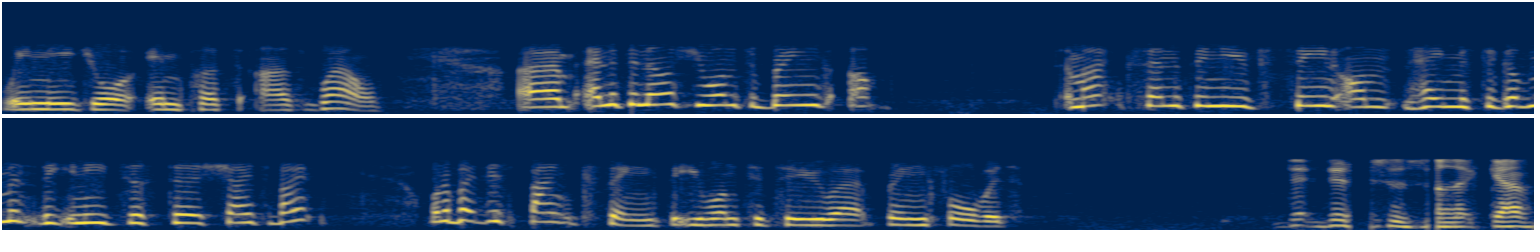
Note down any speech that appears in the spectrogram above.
We need your input as well. Um, anything else you want to bring up, Max? Anything you've seen on Hey Mr. Government that you need us to shout about? What about this bank thing that you wanted to uh, bring forward? Th- This is one that Gav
